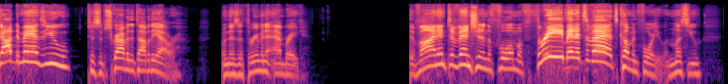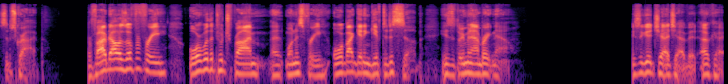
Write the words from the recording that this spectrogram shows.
God demands you to subscribe at the top of the hour when there's a three minute ad break. Divine intervention in the form of three minutes of ads coming for you unless you subscribe. For $5 or for free, or with a Twitch Prime, that one is free, or by getting gifted a sub. Here's the three minute ad break now. It's a good chat chat bit. Okay.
